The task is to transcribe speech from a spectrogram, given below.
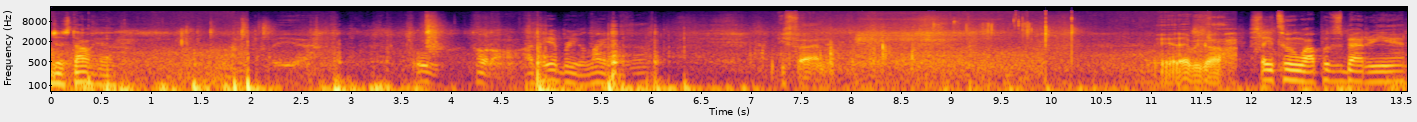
Just out here. But yeah. Ooh, hold on. I did bring a light out. Huh? Let. Yeah, there we go. Stay tuned while I put this battery in.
